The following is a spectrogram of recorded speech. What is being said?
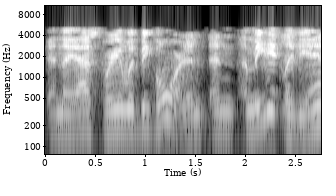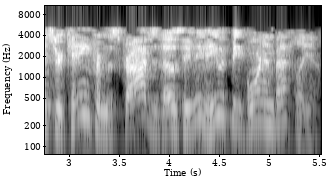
And they asked where he would be born. And, and immediately the answer came from the scribes and those who knew he would be born in Bethlehem.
